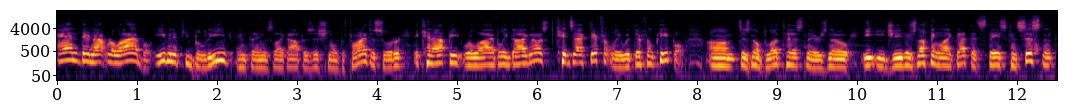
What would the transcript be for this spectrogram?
and they're not reliable. Even if you believe in things like oppositional defiant disorder, it cannot be reliably diagnosed. Kids act differently with different people. Um, there's no blood test, there's no EEG, there's nothing like that that stays consistent,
